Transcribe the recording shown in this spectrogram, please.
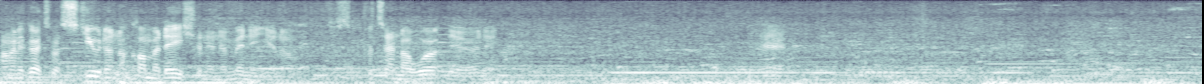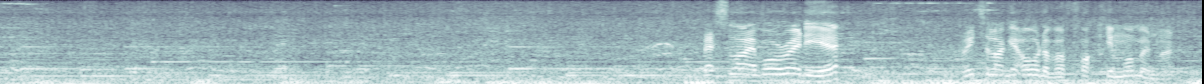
I'm gonna go to a student accommodation in a minute, you know. Just pretend I work there, Best life already, yeah? Wait till I get hold of a fucking woman, man.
